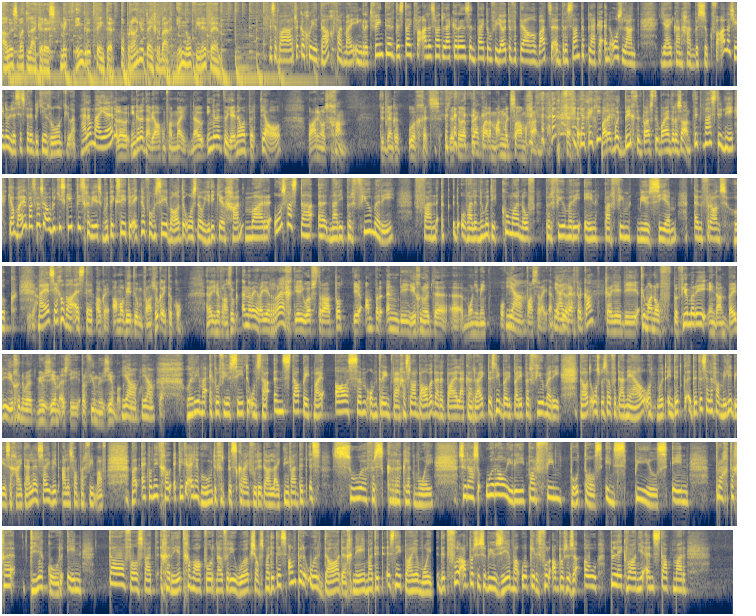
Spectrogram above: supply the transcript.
Alles wat lekker is met Ingrid Venter op Radio Tygerberg 104 FM. Dis 'n baie hartlike goeie dag van my Ingrid Venter. Dis tyd vir alles wat lekker is en tyd om vir jou te vertel wat se interessante plekke in ons land jy kan gaan besoek. Veral as jy nou lus is vir 'n bietjie rondloop. Hallo Meyer. Hallo Ingrid, nou welkom van my. Nou Ingrid, wil jy nou net vertel waarheen ons gaan? Toe dink ek, o gits, is dit nou 'n plek waar 'n man moet saamgaan? ja, kykie. maar ek moet bieg, dit was toe baie interessant. Dit was toe nee. Ja, Meyer was mos so 'n bietjie skepties geweest, moet ek sê, toe ek nou vir hom sê waar toe ons nou hierdie keer gaan, maar ons was daar uh, na die perfumery van of hulle noem dit die Kumanov Perfumery en Parfum Museum in Franshoek. Ja. Meyer sê gou waar is dit? Okay, almal weet hoe om Franshoek uit te kom. En as jy nou Franshoek inry, ry jy reg deur die hoofstraat tot jy amper in die Huguenote uh, monument of ja. pasry. En ja, op jou ja. regterkant kry jy die Kumanov Perfumery en dan by die Huguenot Museum is die Perfume Museum ook. Ja, ja. ja. Hoorie, maar ek wil vir jou sê toe ons daar instap het my asem omtrent weggeslaan behalwe dat dit baie lekker ruik. Dis nie by die by die perfumery. Daar het ons mos nou vir Daniel ontmoet en dit dit is hulle familiebesigheid. Hulle sy weet alles van parfuum af. Maar ek wil net gou ek weet nie eintlik hoe om te beskryf hoe dit daar lyk nie want dit is so verskriklik mooi. So daar's oral hierdie parfuumbottels en spieels en pragtige dekor en tafels wat gereed gemaak word nou vir die workshops, maar dit is amper oordadig, nê, nee, maar dit is net baie mooi. Dit voel amper soos 'n museum, maar ook dit voel amper soos 'n ou plek waar jy instap, maar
